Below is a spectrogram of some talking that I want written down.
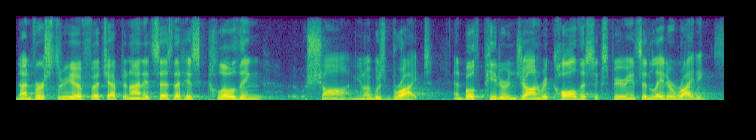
Now in verse three of uh, chapter nine, it says that his clothing shone, you know, it was bright. And both Peter and John recall this experience in later writings.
